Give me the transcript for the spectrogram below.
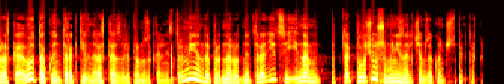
Раска... Ну, такой интерактивно. Рассказывали про музыкальные инструменты, про народные традиции. И нам так получилось, что мы не знали, чем закончить спектакль.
